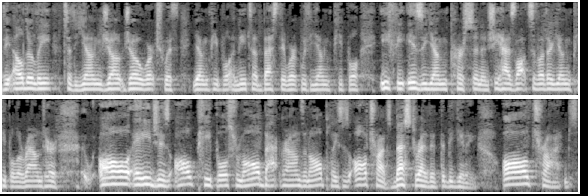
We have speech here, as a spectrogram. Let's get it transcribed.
the, elderly to the young. Joe, Joe works with young people. Anita, best, they work with young people. Ify is a young person, and she has lots of other young people around her. All ages, all peoples, from all backgrounds and all places, all tribes. Best read it at the beginning. All tribes,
